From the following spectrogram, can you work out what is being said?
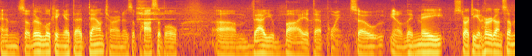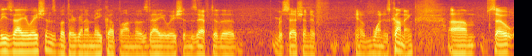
and so they're looking at that downturn as a possible um, value buy at that point. So you know they may start to get hurt on some of these valuations, but they're going to make up on those valuations after the recession if you know one is coming. Um, so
